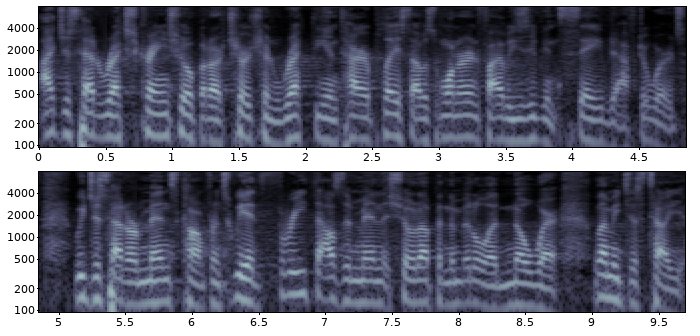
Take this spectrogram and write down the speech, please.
I just had Rex Crane show up at our church and wreck the entire place. I was wondering if I was even saved afterwards. We just had our men's conference. We had 3,000 men that showed up in the middle of nowhere. Let me just tell you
